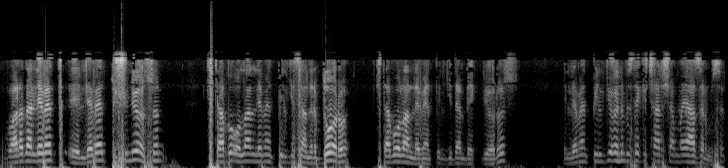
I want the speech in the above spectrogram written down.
Bu arada Levent, e, Levent düşünüyorsun. Kitabı olan Levent Bilgi sanırım. Doğru. Kitabı olan Levent Bilgi'den bekliyoruz. E, Levent Bilgi önümüzdeki çarşambaya hazır mısın?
